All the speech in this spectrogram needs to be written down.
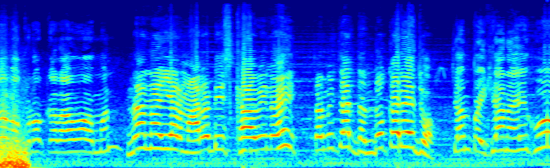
કે વપરો કરાવો અમન. ના ના યાર મારે ડીશ ખાવી નહીં. તમે તાર ધંધો કરે જો ચમ પૈસા નહીં ખો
